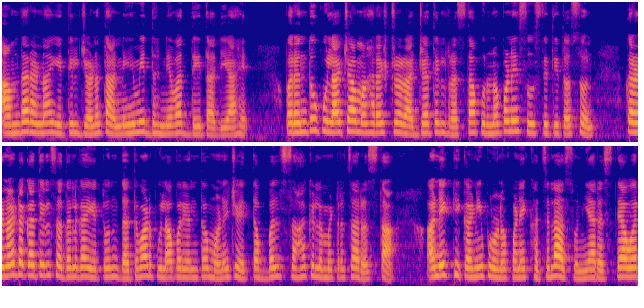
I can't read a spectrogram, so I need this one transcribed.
आमदारांना येथील जनता नेहमी धन्यवाद देत आली आहे. परंतु पुलाच्या महाराष्ट्र राज्यातील रस्ता पूर्णपणे सुस्थितीत असून कर्नाटकातील सदलगा येथून दत्तवाड पुलापर्यंत म्हणजे तब्बल सहा किलोमीटरचा रस्ता अनेक ठिकाणी पूर्णपणे खचला असून या रस्त्यावर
